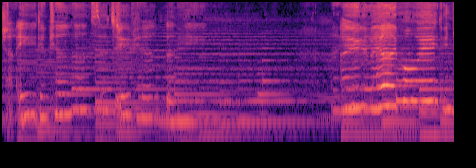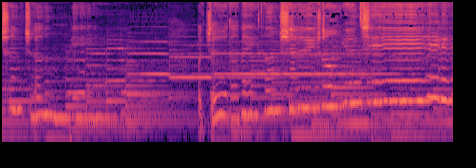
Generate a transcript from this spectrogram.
差一点骗了自己，骗了你。爱与被爱不一定成正比。我知道被疼是一种运气，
